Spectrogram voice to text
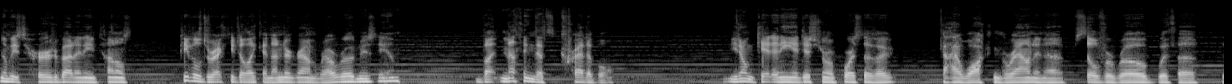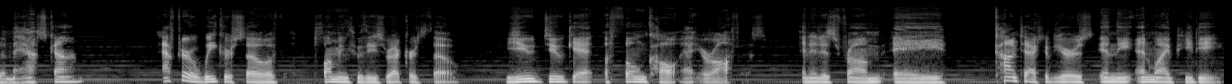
Nobody's heard about any tunnels. People direct you to like an underground railroad museum, but nothing that's credible. You don't get any additional reports of a guy walking around in a silver robe with a the mask on. After a week or so of plumbing through these records, though, you do get a phone call at your office, and it is from a contact of yours in the NYPD,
